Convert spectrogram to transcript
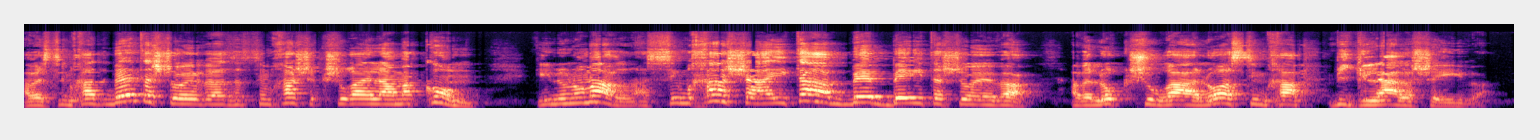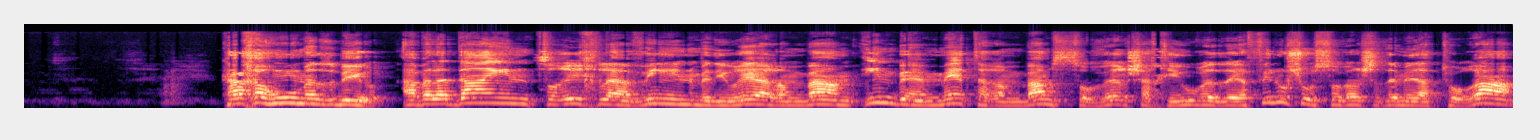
אבל שמחת בית השואבה זו שמחה שקשורה אל המקום. כאילו נאמר, השמחה שהייתה בבית השואבה, אבל לא קשורה, לא השמחה בגלל השאיבה. ככה הוא מסביר, אבל עדיין צריך להבין בדברי הרמב"ם, אם באמת הרמב"ם סובר שהחיוב הזה, אפילו שהוא סובר שזה מהתורה,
